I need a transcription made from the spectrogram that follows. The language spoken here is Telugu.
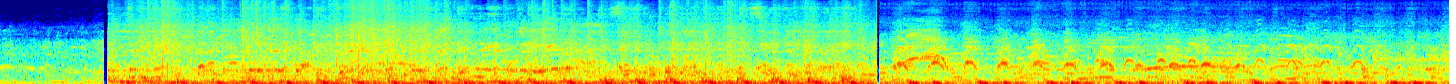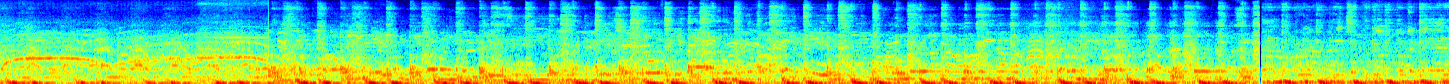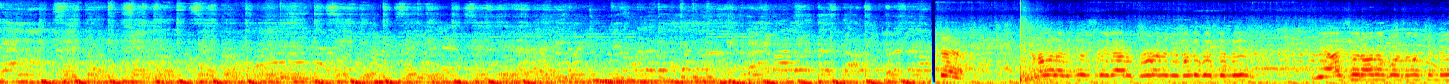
కనవల విజయశ్రీ గారు చూడండి మీ ముందుకు వచ్చింది. మీ ఆశీర్వాదం కోసం వచ్చింది.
